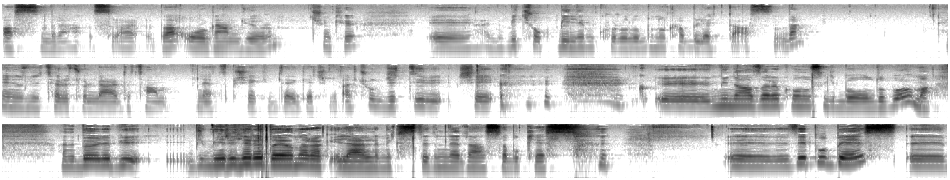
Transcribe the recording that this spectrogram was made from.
aslında sırada organ diyorum. Çünkü e, hani birçok bilim kurulu bunu kabul etti aslında henüz literatürlerde tam net bir şekilde geçmedi. Ay çok ciddi bir şey e, münazara konusu gibi oldu bu ama hani böyle bir, bir verilere dayanarak ilerlemek istedim nedense bu kez. e, ve bu bez e,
